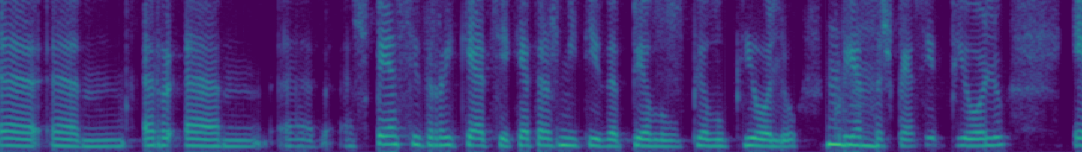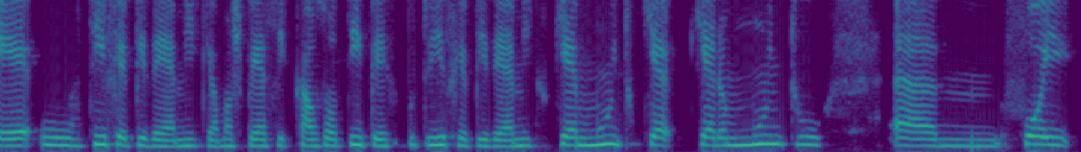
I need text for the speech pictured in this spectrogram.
a, a, a, espécie de riquécia que é transmitida pelo, pelo piolho, por uhum. essa espécie de piolho, é o tifo epidémico, é uma espécie que causa o tifo, o tifo epidémico, que é muito, que, é, que era muito, um, foi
